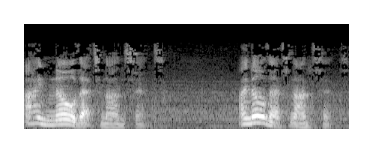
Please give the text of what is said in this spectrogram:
I know that's nonsense. I know that's nonsense.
